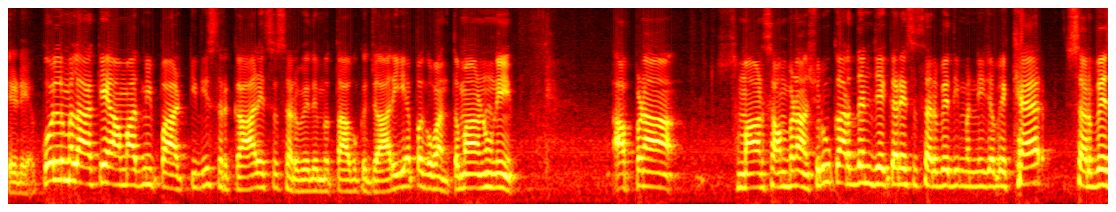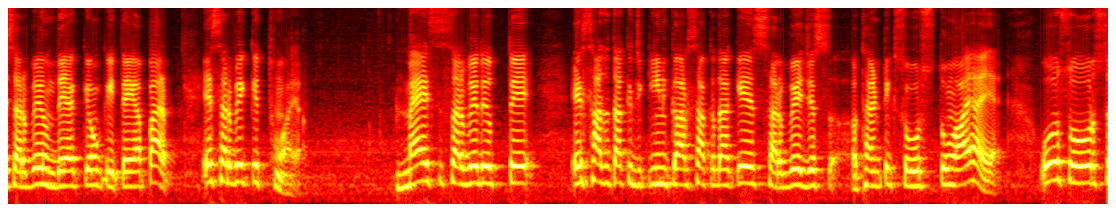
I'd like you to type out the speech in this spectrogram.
ਤੇੜੇ ਹੈ ਕੁੱਲ ਮਿਲਾ ਕੇ ਆਮ ਆਦਮੀ ਪਾਰਟੀ ਦੀ ਸਰਕਾਰ ਇਸ ਸਰਵੇ ਦੇ ਮੁਤਾਬਕ ਜਾ ਰਹੀ ਹੈ ਭਗਵੰਤ ਮਾਨ ਹੁਣੇ ਆਪਣਾ ਸਮਾਨ ਸਾਂਭਣਾ ਸ਼ੁਰੂ ਕਰ ਦੇਣ, ਜੇਕਰ ਇਸ ਸਰਵੇ ਦੀ ਮੰਨੀ ਜਾਵੇ। ਖੈਰ, ਸਰਵੇ ਸਰਵੇ ਹੁੰਦੇ ਆ, ਕਿਉਂ ਕੀਤੇ ਆ? ਪਰ ਇਹ ਸਰਵੇ ਕਿੱਥੋਂ ਆਇਆ? ਮੈਂ ਇਸ ਸਰਵੇ ਦੇ ਉੱਤੇ ਇਸ ਹੱਦ ਤੱਕ ਯਕੀਨ ਕਰ ਸਕਦਾ ਕਿ ਸਰਵੇ ਜਿਸ ਅਥੈਂਟਿਕ ਸੋਰਸ ਤੋਂ ਆਇਆ ਹੈ, ਉਹ ਸੋਰਸ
